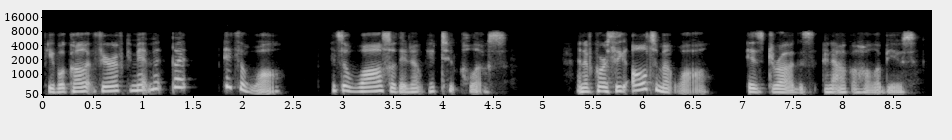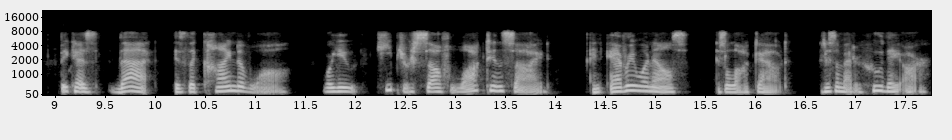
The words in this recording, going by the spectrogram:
People call it fear of commitment, but it's a wall. It's a wall so they don't get too close. And of course, the ultimate wall is drugs and alcohol abuse, because that is the kind of wall where you keep yourself locked inside and everyone else is locked out. It doesn't matter who they are.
